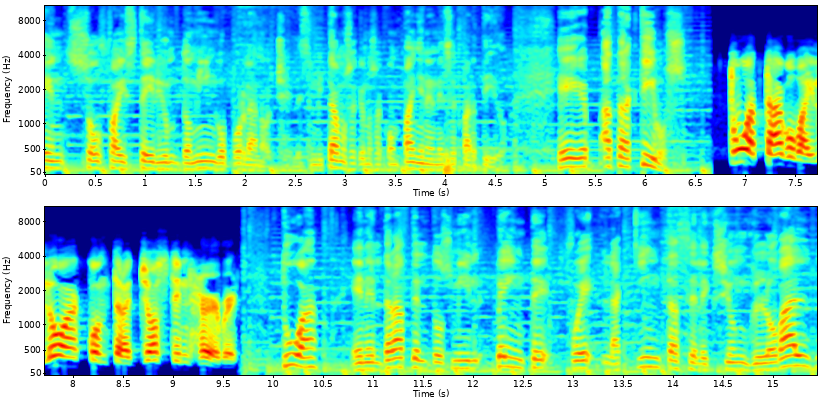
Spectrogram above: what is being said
en SoFi Stadium domingo por la noche. Les invitamos a que nos acompañen en ese partido. Eh, atractivos. Tua Tago Bailoa contra Justin Herbert. Tua en el draft del 2020 fue la quinta selección global.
